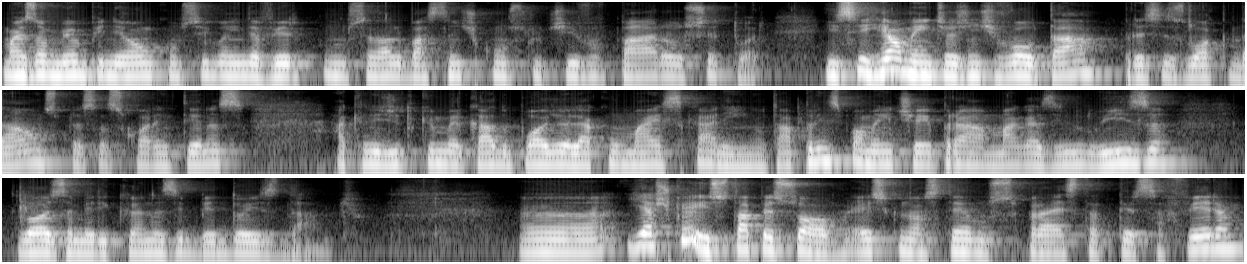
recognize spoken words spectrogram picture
mas na minha opinião consigo ainda ver um cenário bastante construtivo para o setor. E se realmente a gente voltar para esses lockdowns, para essas quarentenas, acredito que o mercado pode olhar com mais carinho, tá? Principalmente aí para Magazine Luiza, lojas americanas e B2W. Uh, e acho que é isso, tá, pessoal? É isso que nós temos para esta terça-feira.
